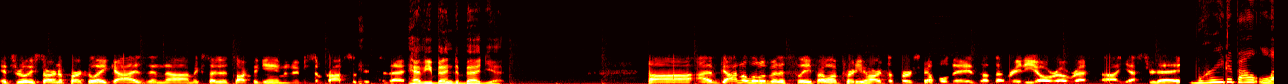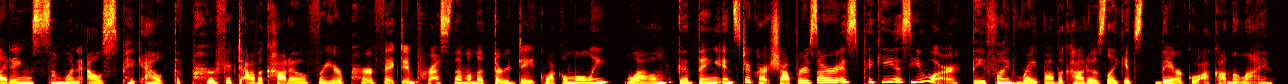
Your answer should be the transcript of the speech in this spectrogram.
it's really starting to percolate, guys, and uh, I'm excited to talk the game and maybe some props with you today. Have you been to bed yet? Uh, I've gotten a little bit of sleep. I went pretty hard the first couple of days. Was at Radio Row Rest uh, yesterday. Worried about letting someone else pick out the perfect avocado for your perfect impress them on the third date guacamole? Well, good thing Instacart shoppers are as picky as you are. They find ripe avocados like it's their guac on the line.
